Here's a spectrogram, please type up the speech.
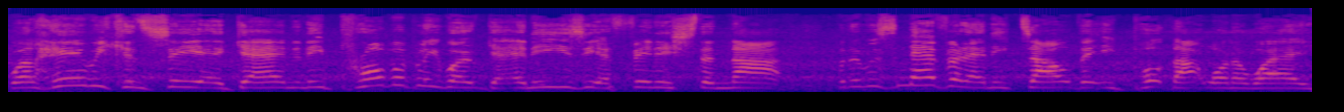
Well, here we can see it again, and he probably won't get an easier finish than that. But there was never any doubt that he'd put that one away.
